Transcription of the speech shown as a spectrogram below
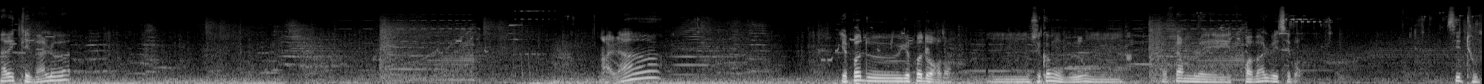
avec les valves. Voilà. Il n'y a pas d'ordre. C'est comme on veut. On, ferme les trois valves et c'est bon. C'est tout.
